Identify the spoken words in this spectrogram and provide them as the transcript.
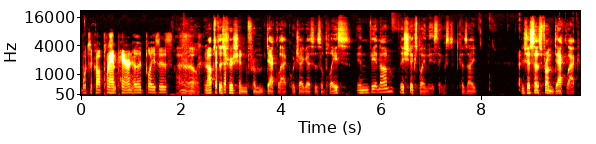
what's it called, Planned Parenthood places? I don't know. An obstetrician from Dak Lak, which I guess is a place in Vietnam. They should explain these things because I. It just says from Dak Lak.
